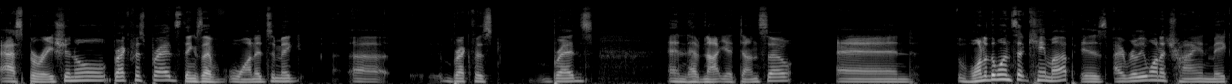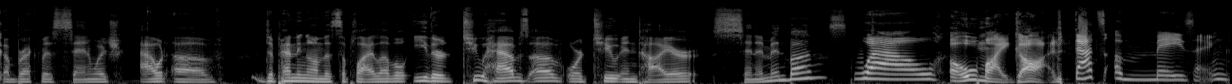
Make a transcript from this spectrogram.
aspirational breakfast breads, things I've wanted to make uh, breakfast breads and have not yet done so. And one of the ones that came up is I really want to try and make a breakfast sandwich out of, depending on the supply level, either two halves of or two entire cinnamon buns. wow Oh my god. that's amazing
